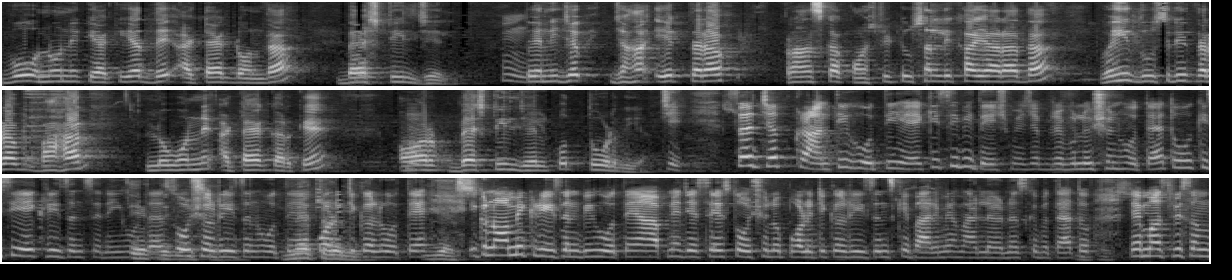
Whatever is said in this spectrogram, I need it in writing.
वो उन्होंने क्या किया they attacked on the Bastille jail तो यानी जब जहाँ एक तरफ़ फ्रांस का कॉन्स्टिट्यूशन लिखा जा रहा था वहीं दूसरी तरफ़ बाहर लोगों ने अटैक करके और बेस्टिल जेल को तोड़ दिया। जी सर जब क्रांति होती है किसी भी देश में जब रेवोल्यूशन होता है तो वो किसी एक रीजन से नहीं होता है। सोशल रीजन होते। हैं पॉलिटिकल होते हैं इकोनॉमिक रीजन भी होते हैं। आपने जैसे सोशल और पॉलिटिकल रीजंस के बारे में हमारे लर्नर्स को बताया तो there must be some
